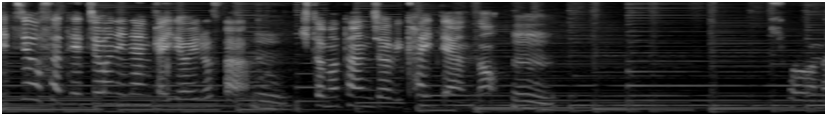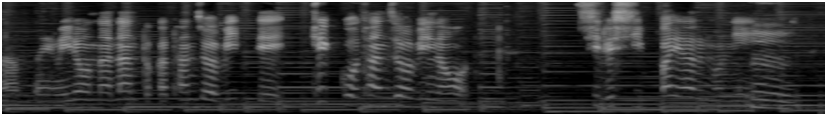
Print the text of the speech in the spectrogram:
一応さ手帳になんかいろいろさうん。人の誕生日書いてあんの。うん。そうなんだよ。いろんななんとか誕生日って結構誕生日の印いっぱいあるのに、うん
